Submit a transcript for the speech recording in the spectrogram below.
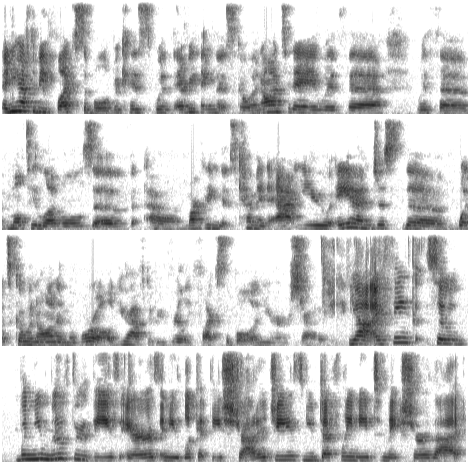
And you have to be flexible because with everything that's going on today with the with the multi levels of uh, marketing that's coming at you and just the what's going on in the world you have to be really flexible in your strategy. Yeah i think so when you move through these errors and you look at these strategies you definitely need to make sure that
